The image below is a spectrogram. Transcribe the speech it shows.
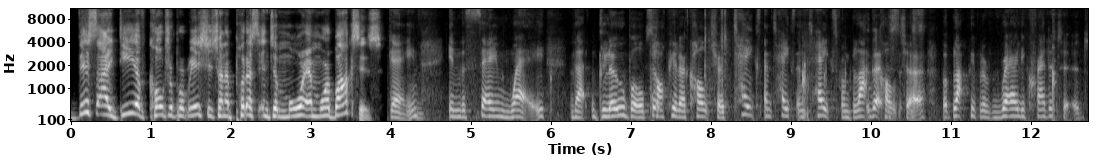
This idea of cultural appropriation is trying to put us into more and more boxes. gain in the same way that global popular culture takes and takes and takes from black culture, but black people are rarely credited.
